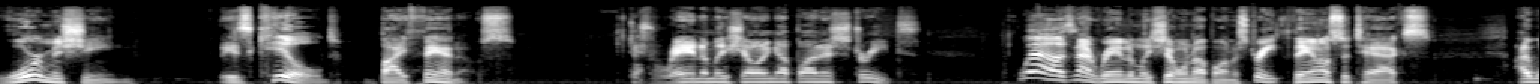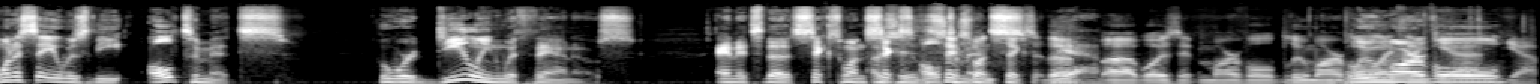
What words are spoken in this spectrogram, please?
War Machine is killed by Thanos. Just randomly showing up on the street. Well, it's not randomly showing up on a street. Thanos attacks. I want to say it was the Ultimates who were dealing with Thanos, and it's the six one six Ultimates. Six one six. The Yeah. uh, what was it? Marvel, Blue Marvel, Blue I think. Marvel, Yeah.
